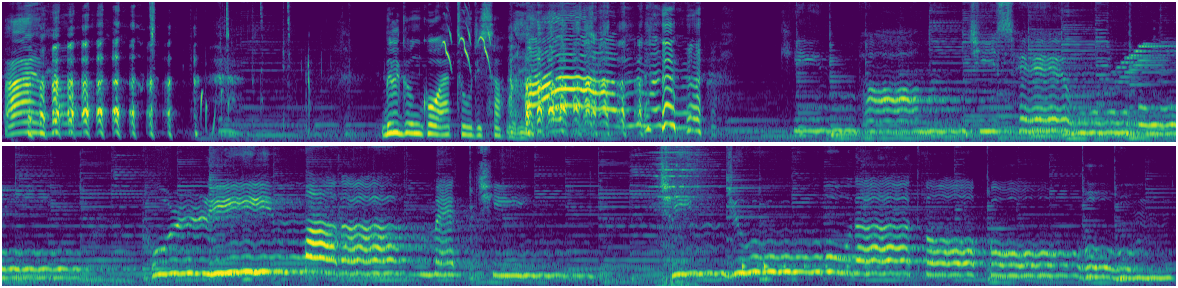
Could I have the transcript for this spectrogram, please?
아유 늙은 고아 둘이서 아, 무슨 말씀? 긴 밤지 새우고 불림마다 맺힌 진주보다 더 고운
